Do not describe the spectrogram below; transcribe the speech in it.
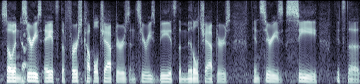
So in Yeah. Series A, it's the first couple chapters. In Series B, it's the middle chapters. In Series C, it's the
